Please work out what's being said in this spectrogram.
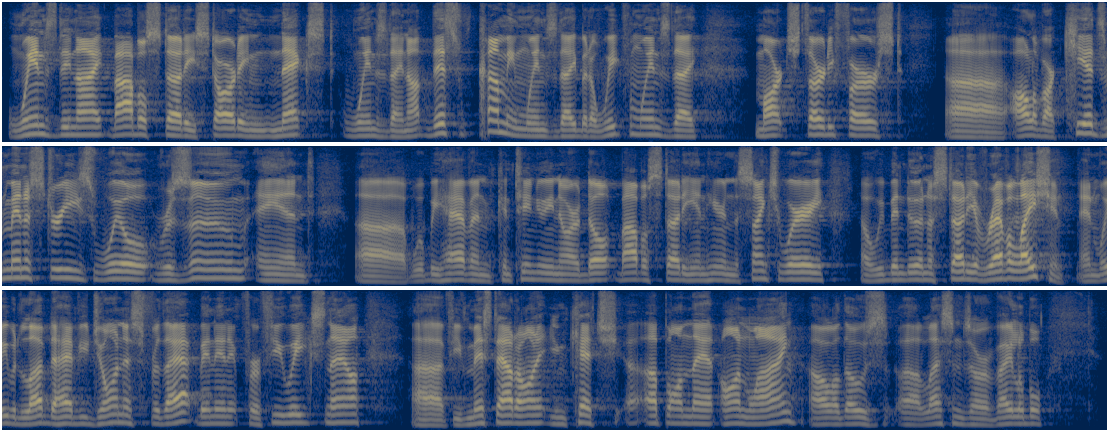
Wednesday night Bible study starting next Wednesday. Not this coming Wednesday, but a week from Wednesday, March 31st. Uh, all of our kids' ministries will resume, and uh, we'll be having continuing our adult Bible study in here in the sanctuary. Uh, we've been doing a study of Revelation, and we would love to have you join us for that. Been in it for a few weeks now. Uh, if you've missed out on it, you can catch uh, up on that online. All of those uh, lessons are available.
